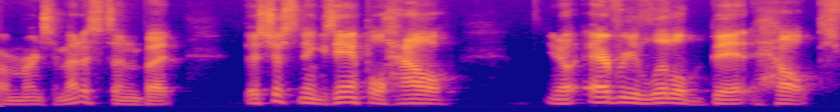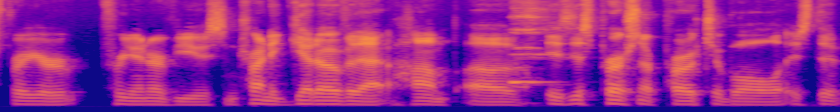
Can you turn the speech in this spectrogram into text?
emergency medicine. But that's just an example how you know every little bit helps for your for your interviews and trying to get over that hump of is this person approachable? Is the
